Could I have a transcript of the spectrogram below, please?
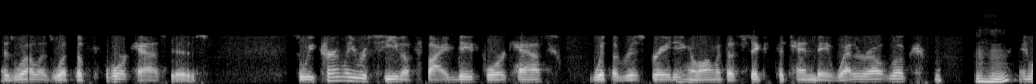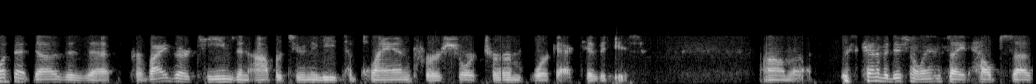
as well as what the forecast is. So we currently receive a five day forecast with a risk rating along with a six to 10 day weather outlook. Mm-hmm. And what that does is that provides our teams an opportunity to plan for short term work activities. Um, this kind of additional insight helps us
